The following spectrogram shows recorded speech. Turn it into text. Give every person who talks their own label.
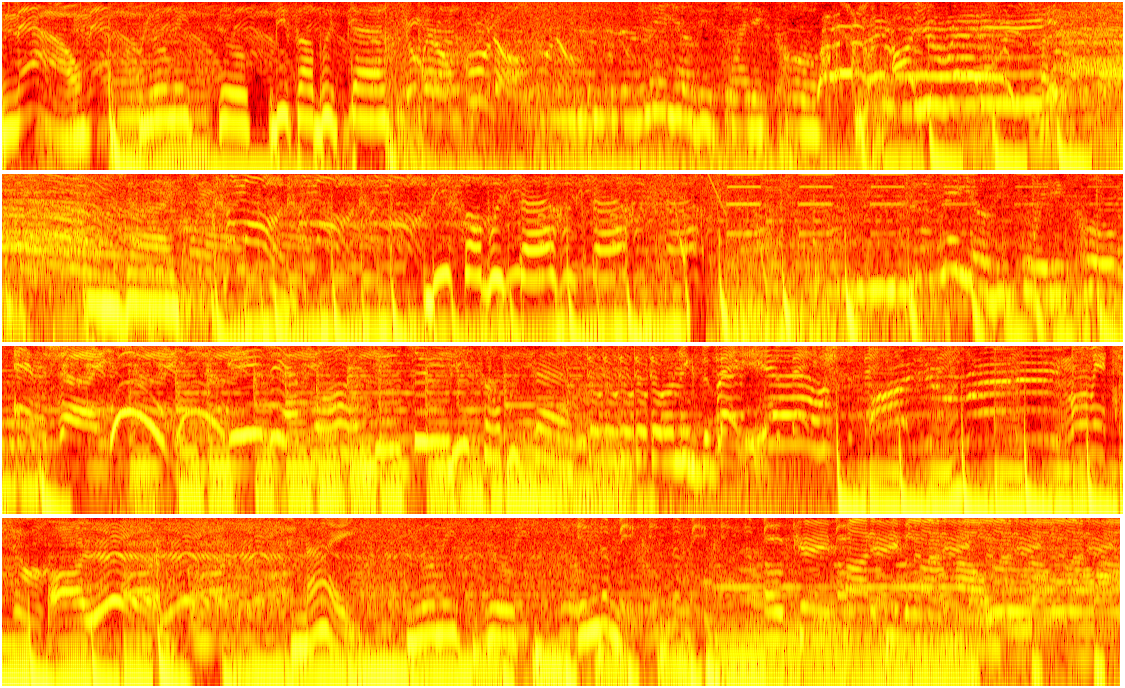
Speaker 1: Now, Nomitsu, Before Booster.
Speaker 2: Numéro
Speaker 1: 1. Le meilleur du son électro.
Speaker 2: Are you ready?
Speaker 1: Enjoy. Come on. Before Booster. Le meilleur du son électro. Enjoy. Easy as one, two, three. Before Booster.
Speaker 3: Don't mix the bass.
Speaker 2: Are you ready?
Speaker 1: Nomitsu.
Speaker 2: Oh yeah.
Speaker 1: Nomitsu.
Speaker 3: in the mix.
Speaker 4: Okay, party people in the house.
